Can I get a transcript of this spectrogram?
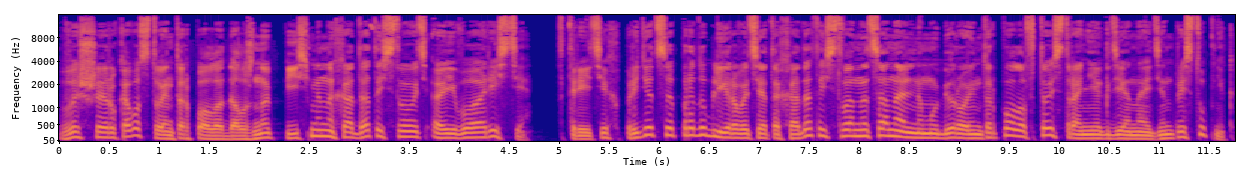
высшее руководство Интерпола должно письменно ходатайствовать о его аресте. В-третьих, придется продублировать это ходатайство Национальному бюро Интерпола в той стране, где найден преступник.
